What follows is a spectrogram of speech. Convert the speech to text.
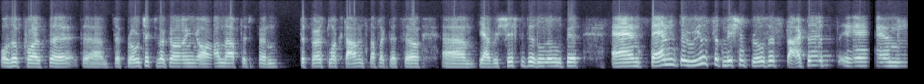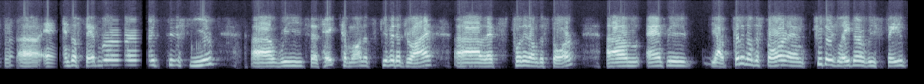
Also, of course, the the, the projects were going on after the, the first lockdown and stuff like that. So um, yeah, we shifted it a little bit. And then the real submission process started in uh, end of February this year uh, we said, hey, come on, let's give it a try. Uh, let's put it on the store. Um, and we yeah, put it on the store. And two days later, we failed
